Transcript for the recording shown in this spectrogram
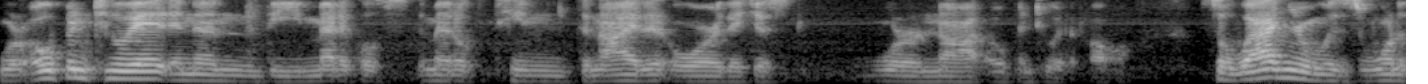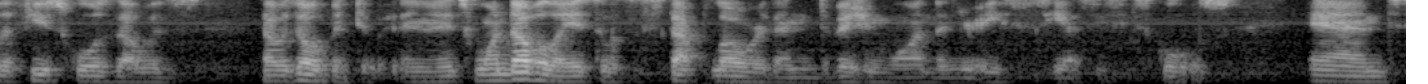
were open to it, and then the medical the medical team denied it, or they just were not open to it at all. So Wagner was one of the few schools that was that was open to it, and it's one double A, so it's a step lower than Division One than your ACC, SEC schools. And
